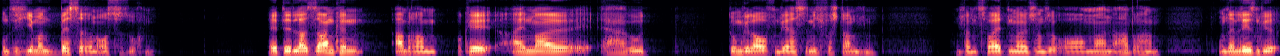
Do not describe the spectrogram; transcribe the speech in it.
und sich jemand Besseren auszusuchen. Er hätte sagen können, Abraham, okay, einmal, ja gut, dumm gelaufen, der hast du nicht verstanden. Und beim zweiten Mal schon so, oh Mann, Abraham. Und dann lesen wir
